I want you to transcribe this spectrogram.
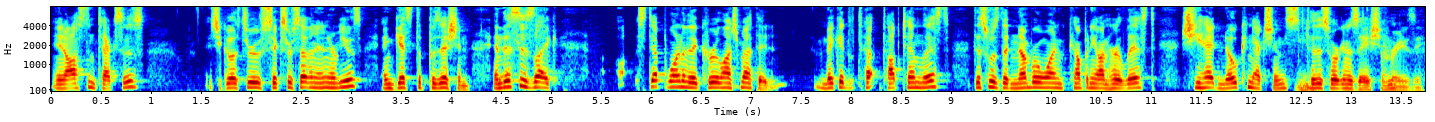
in Austin, Texas. And she goes through six or seven interviews and gets the position. And this is like step one of the career launch method. Make a t- top 10 list. This was the number one company on her list. She had no connections to this organization. Crazy.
